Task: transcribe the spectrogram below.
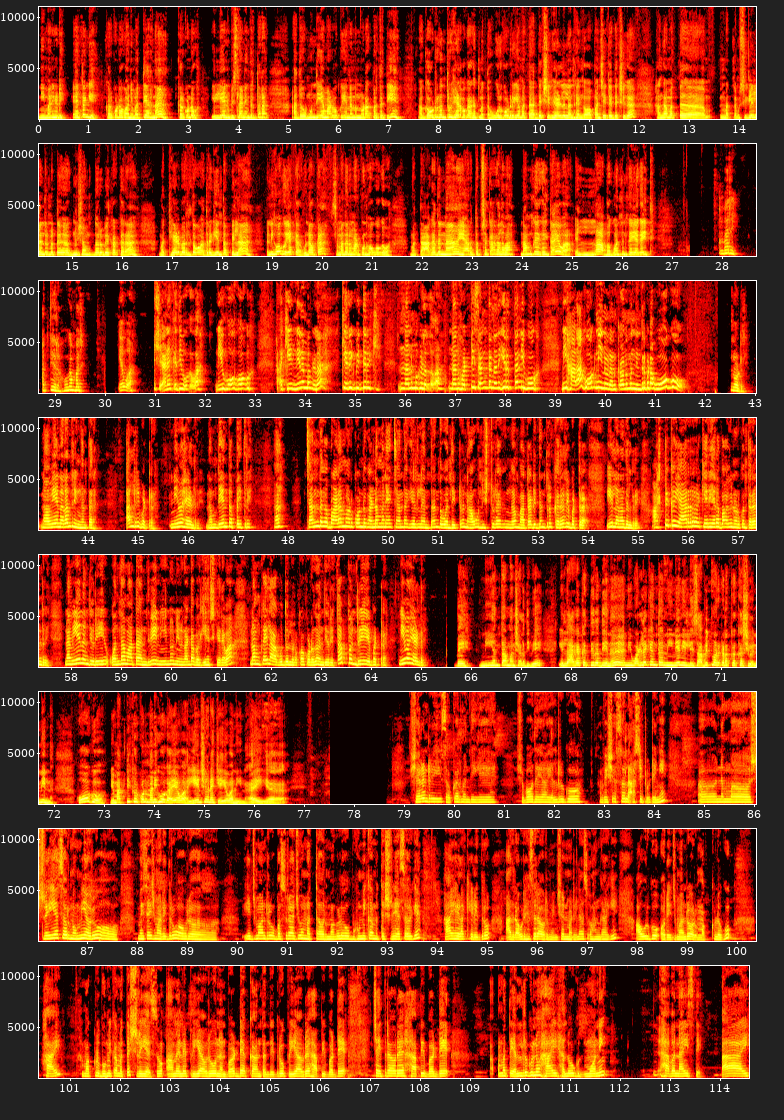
ನೀ ಮನೆ ನಡಿ ಏ, ತಂಗಿ ಕರ್ಕೊಂಡೋಗ ನಿಮ್ಮ ಅತ್ತಿಯಾರನ್ನ ಕರ್ಕೊಂಡೋಗು ಇಲ್ಲೇನು ಬಿಸ್ಲ ನಿಂತಿರ್ತಾರ ಅದು ಮುಂದೆ ಏನು ಮಾಡ್ಬೇಕು, ಏನನ್ನ ನೋಡಕ್ ಬರ್ತೈತಿ? ಗೌಡ್ರಿಗಂತೂ ಹೇಳ್ಬೇಕಾಗತ್ ಮತ್ತೆ. ಊರ್ ಗೌಡ್ರಿಗೆ ಮತ್ತೆ ಅಧ್ಯಕ್ಷಗೆ ಹೇಳಲಿಲ್ಲ ಅಂದ್ರೆ ಹೆಂಗವ ಪಂಚಾಯತಿ ಅಧ್ಯಕ್ಷಗ? ಹಂಗ ಮತ್ತೆ ಮತ್ತೆ ಸಿಗ್ಲಿಲ್ಲ ಅಂದ್ರೆ ಮತ್ತೆ ಅಗ್ನಿಶಾಮಕದವ್ರು ಬೇಕಾಗ್ತಾರ? ಮತ್ತೆ ಹೇಳ್ಬಾರ್ದು ತಗೋ, ಅದ್ರಾಗ ಏನು ತಪ್ಪಿಲ್ಲ? ನೀ ಹೋಗು, ಯಾಕ? ಗುಂಡವಕ್ಕ? ಸಮಾಧಾನ ಮಾಡ್ಕೊಂಡು ಹೋಗೋಗವ ಮತ್ತೆ ಆಗದನ್ನ ಯಾರು ತಪ್ಸಕ್ ನಮ್ಮ ನಮ್ ಎಲ್ಲ ಭಗವಂತನ ಕೈಯಾಗ ಐತಿ. ಬರ್ರಿ, ಅತ್ತಿಯರ ಹೋಗಂಬರ್ರಿ ಯವ್ವ ಶಾಣೆ ಕದಿ ಹೋಗವ್ವ, ನೀವು ಹೋಗ ಹೋಗು. ಆಕಿ ನಿನ್ನ ಮಗಳ ಕೆರೆಗೆ ಬಿದ್ದಿರಕಿ ನನ್ನ ಮಗಳದವ ನನ್ನ ಹೊಟ್ಟಿ ಸಂಕಟ ನನಗಿರುತ್ತ ನೀ ಹೋಗು. ನೀ ಹಾಳಾಗ ಹೋಗ್ ನೀನು ನನ್ನ ಕಣ್ಣು ಮುಂದೆ ನಿಂದ್ರಬೇಡ, ಹೋಗು. ನೋಡ್ರಿ ನಾವೇನಾರಂದ್ರೆ ಹಿಂಗಂತಾರ. ಅಲ್ರಿ ಭಟ್ರ, ನೀವೇ ಹೇಳ್ರಿ, ನಮ್ದೇನ್ ತಪ್ಪೈತ್ರಿ? ಹಾ? ಚಂದಾಗ ಬಾಳೆ ಮಾಡ್ಕೊಂಡು ಗಂಡ ಮನೆಯಾಗ ಚಂದಾಗಿ ಇರ್ಲಿ ಅಂತಂದು ಒಂದಿಟ್ಟು ನಾವು ನಿಷ್ಠುರಾಗಂಗ ಮಾತಾಡಿದ್ದಂತ್ರು ಕರರಿ ಬಟ್ರ ಇಲ್ಲ ಅನ್ನೋದಿಲ್ರಿ. ಅಷ್ಟಕ್ಕೆ ಯಾರ ಕೆರಿಯರ ಬಾವಿ ನೋಡ್ಕೊಂತಾರನ್ರಿ. ನಾವ್ ಏನ್ ಅಂದಿವ್ರಿ ಒಂದ ಮಾತ ಅಂದ್ವಿ, ನೀನು ನಿನ್ ಗಂಡ ಬಗೆಹರಿಸ್ಕೆರವ ನಮ್ಮ ಕೈಲಿ ಆಗೋದಿಲ್ಲ ರೊಕ್ಕ ಕೊಡೋದು ಅಂದಿವ್ರಿ. ತಪ್ಪನ್ರಿ ಭಟ್ರ. ನೀವ ಹೇಳ್ರಿ. ಬೇ, ನೀ ಅಂತ ಮನುಷ್ಯಳದಿವಿ? ಇಲ್ಲಿ ಆಗಕತ್ತಿರೋದೇನು? ನೀ ಒಳ್ಳೆಕೆಂತ ನೀನೇನು ನೀನೇನ್ ಇಲ್ಲಿ ಸಾಬೀತ್ ಮಾಡ್ಕೊಳಕ ಕರ್ಸಿವ ನಿನ್ನ? ಹೋಗು, ನಿಮ್ಮ ಅತ್ತಿ ಕರ್ಕೊಂಡು ಮನೆಗೆ ಹೋಗ ಅಯ್ಯವ ಏನ್ ಶಾಣಕ್ಕೆ ಅಯ್ಯವ ನೀನ್? ಅಯ್ಯ. ಶರಣ್ರಿ ಸೌಕರ್ ಮಂದಿಗೆ ಶುಭೋದಯ ಎಲ್ರಿಗೂ. ವಿಶಸ್ ಲಾಸ್ಟ್ ಇಟ್ಬಿಟ್ಟೀನಿ. ನಮ್ಮ ಶ್ರೇಯಸ್ ಅವ್ರ ಮಮ್ಮಿ ಅವರು ಮೆಸೇಜ್ ಮಾಡಿದರು. ಅವ್ರ ಯಜಮಾನ್ರು ಬಸವರಾಜು ಮತ್ತು ಅವ್ರ ಮಗಳು ಭೂಮಿಕಾ ಮತ್ತು ಶ್ರೇಯಸ್ ಅವ್ರಿಗೆ ಹಾಯ್ ಹೇಳಕ್ಕೆ ಹೇಳಿದರು. ಆದರೆ ಅವ್ರ ಹೆಸರು ಅವ್ರು ಮೆನ್ಷನ್ ಮಾಡಿಲ್ಲ. ಸೊ ಹಾಗಾಗಿ ಅವ್ರಿಗೂ, ಅವ್ರ ಯಜಮಾನ್ರು, ಅವ್ರ ಮಕ್ಕಳಿಗೂ ಹಾಯ್. ಮಕ್ಕಳು ಭೂಮಿಕಾ ಮತ್ತು ಶ್ರೇಯಸ್ಸು. ಆಮೇಲೆ ಪ್ರಿಯಾ ಅವರು ನನ್ನ ಬರ್ಡೇ ಅಕ್ಕ ಅಂತಂದಿದ್ರು. ಪ್ರಿಯಾ ಅವರೇ ಹ್ಯಾಪಿ ಬರ್ಡೇ ಚೈತ್ರ ಅವರೇ ಹ್ಯಾಪಿ ಬರ್ಡೇ ಮತ್ತು ಎಲ್ರಿಗೂ hi hello good morning have a nice day bye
